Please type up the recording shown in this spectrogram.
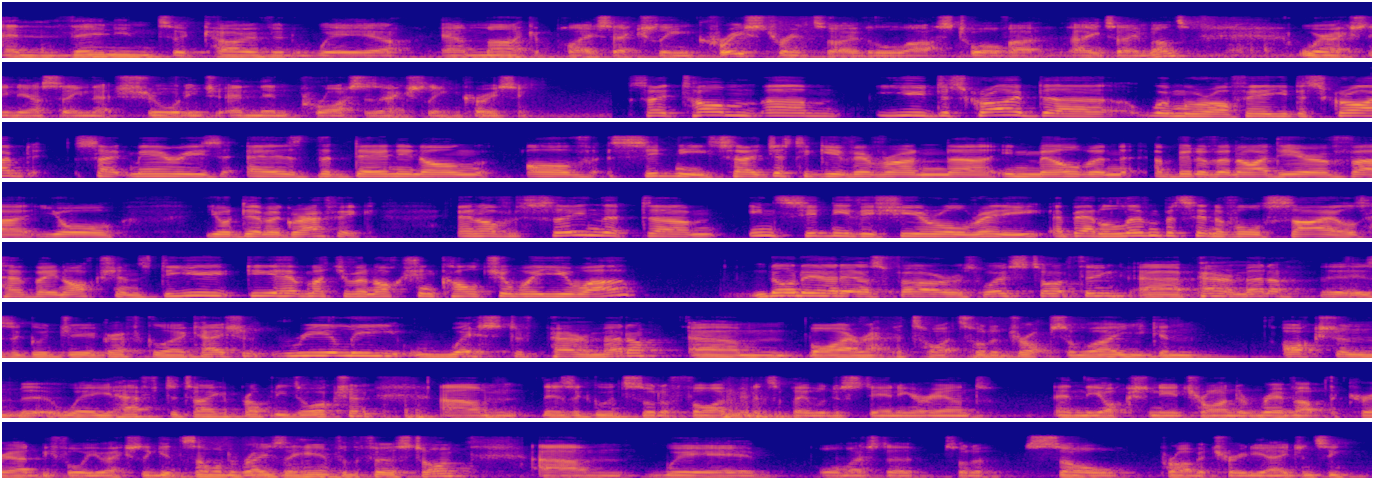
and then into COVID, where our marketplace actually increased rents over the last 12, uh, 18 months, we're actually now seeing that shortage and then prices actually increasing. So, Tom, um, you described uh, when we were off air, you described St Mary's as the Dandenong of Sydney. So, just to give everyone uh, in Melbourne a bit of an idea of uh, your your demographic, and I've seen that um, in Sydney this year already, about 11% of all sales have been auctions. Do you do you have much of an auction culture where you are? Not out as far as west type thing. Uh, Parramatta is a good geographical location. Really west of Parramatta, um, buyer appetite sort of drops away. You can auction where you have to take a property to auction. Um, there's a good sort of five minutes of people just standing around and the auctioneer trying to rev up the crowd before you actually get someone to raise their hand for the first time. Um, we're almost a sort of sole private treaty agency.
